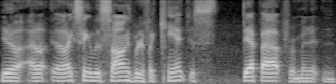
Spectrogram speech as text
you know, I, I like singing the songs, but if I can't just step out for a minute and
